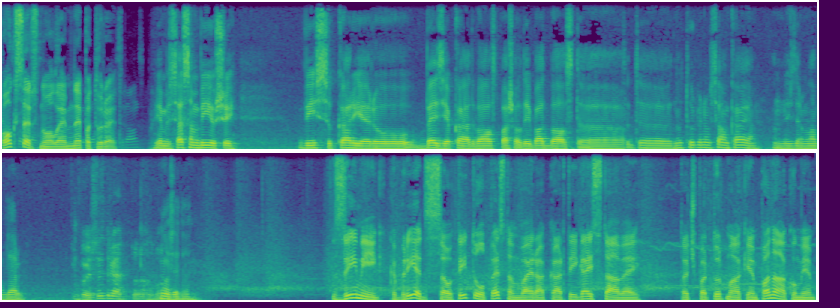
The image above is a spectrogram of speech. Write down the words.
boxers nolēma nepaturēt. Ja mēs esam bijuši visu karjeru bez jebkāda valsts pašvaldību atbalsta, tad nu, turpinām savām kājām un izdarām labu darbu. Ko jūs izdarījāt? Noziedojam. Zīmīgi, ka Briedis savu titulu pēc tam vairāk kārtīgi aizstāvēja taču par turpmākiem panākumiem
